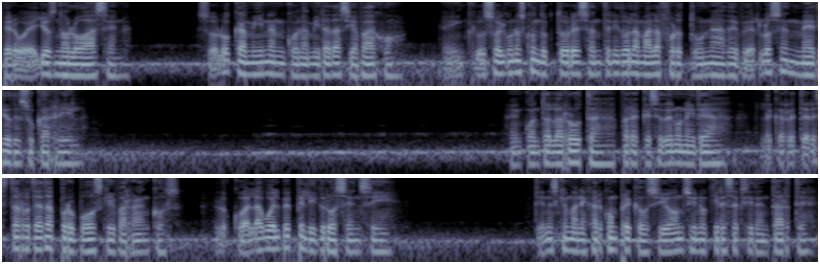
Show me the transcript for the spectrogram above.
pero ellos no lo hacen. Solo caminan con la mirada hacia abajo, e incluso algunos conductores han tenido la mala fortuna de verlos en medio de su carril. En cuanto a la ruta, para que se den una idea, la carretera está rodeada por bosque y barrancos, lo cual la vuelve peligrosa en sí. Tienes que manejar con precaución si no quieres accidentarte,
